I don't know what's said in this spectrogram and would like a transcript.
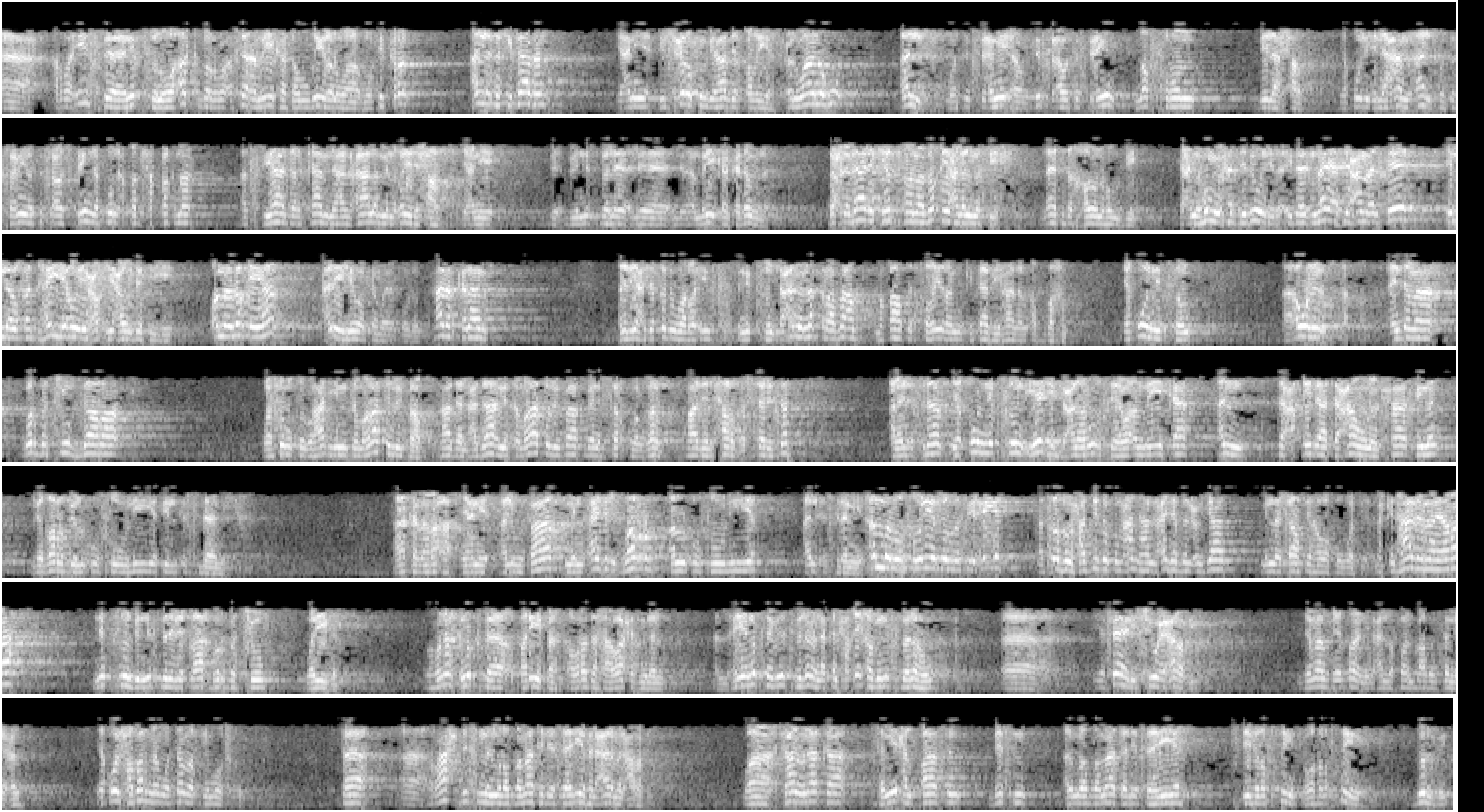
آه الرئيس نيكسون هو أكبر رؤساء أمريكا تنظيرا وفكرا ألف كتابا يعني يشعركم بهذه القضية. عنوانه 1999 نصر بلا حرب. يقول إلى عام 1999 نكون قد حققنا السيادة الكاملة على العالم من غير حرب يعني بالنسبة لأمريكا كدولة. بعد ذلك يبقى ما بقي على المسيح. لا يتدخلون هم فيه. يعني هم يحددون إذا لا يأتي عام 2000 إلا وقد هيئوا لعودته. وما بقي عليه هو كما يقولون. هذا الكلام الذي يعتقده الرئيس نيكسون. لعلنا نقرأ بعض مقاطع صغيرة من كتابه هذا الضخم. يقول نيكسون اولا عندما شوف زار واشنطن وهذه من ثمرات الوفاق هذا العداء من ثمرات الوفاق بين الشرق والغرب هذه الحرب الشرسة على الإسلام يقول نيكسون يجب على روسيا وأمريكا أن تعقدا تعاونا حاسما لضرب الأصولية الإسلامية. هكذا رأى يعني الوفاق من أجل ضرب الأصولية الإسلامية. أما الأصولية المسيحية فسوف نحدثكم عنها العجب العجاب من نشاطها وقوتها. لكن هذا ما يراه نيكسون بالنسبة للقاء غورباتشوف وريغان. وهناك نكتة طريفة أوردها واحد من ال... هي نكتة بالنسبة لنا لكن الحقيقة بالنسبة له يساري شيوعي عربي. جمال غيطاني لعل بعض سمع عنه. يقول حضرنا مؤتمر في موسكو. فراح باسم المنظمات اليسارية في العالم العربي. وكان هناك سميح القاسم باسم المنظمات اليسارية في فلسطين هو فلسطيني درزي.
